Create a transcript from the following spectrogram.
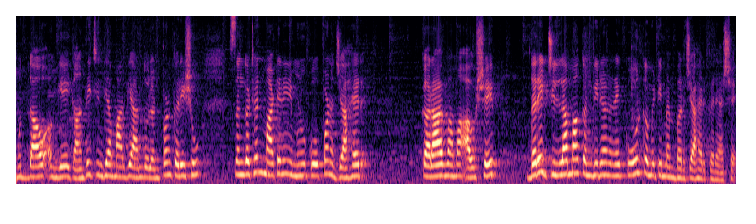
મુદ્દાઓ અંગે ગાંધી ચિંધ્યા માર્ગે આંદોલન પણ કરીશું. સંગઠન માટેની નિમણૂકો પણ જાહેર કરાવવામાં આવશે. દરેક જિલ્લામાં કન્વીનર અને કોર કમિટી મેમ્બર જાહેર કર્યા છે.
